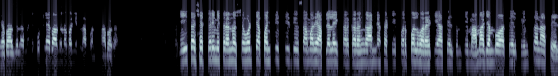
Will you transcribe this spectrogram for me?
या बाजूला म्हणजे कुठल्या बाजूला बघितलं आपण? हा बघा. म्हणजे इथं शेतकरी मित्रांनो शेवटच्या पंचवीस तीस दिवसामध्ये आपल्याला एकसारखा रंग आणण्यासाठी पर्पल व्हरायटी असेल तुमची मामा जम्बो असेल क्रिम्सन असेल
